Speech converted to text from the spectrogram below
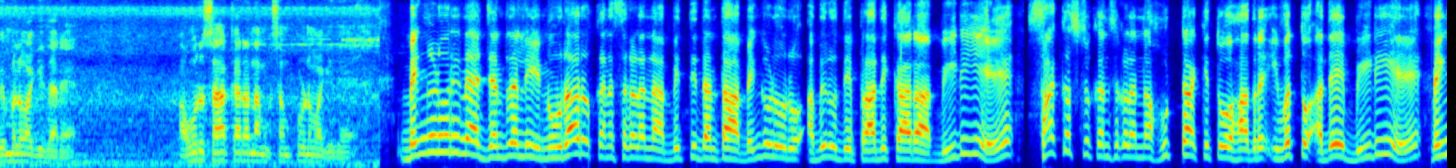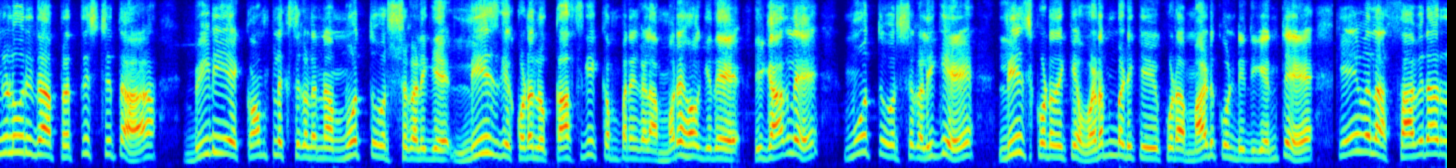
ಬೆಂಬಲವಾಗಿದ್ದಾರೆ. ಅವರ ಸಹಕಾರ ನಮಗೆ ಸಂಪೂರ್ಣವಾಗಿದೆ. ಬೆಂಗಳೂರಿನ ಜನರಲ್ಲಿ ನೂರಾರು ಕನಸುಗಳನ್ನ ಬಿತ್ತಿದಂತಹ ಬೆಂಗಳೂರು ಅಭಿವೃದ್ಧಿ ಪ್ರಾಧಿಕಾರ ಬಿಡಿಎ ಸಾಕಷ್ಟು ಕನಸುಗಳನ್ನ ಹುಟ್ಟಾಕಿತು ಆದ್ರೆ ಇವತ್ತು ಅದೇ ಬಿಡಿಎ ಬೆಂಗಳೂರಿನ ಪ್ರತಿಷ್ಠಿತ ಬಿಡಿಎ ಕಾಂಪ್ಲೆಕ್ಸ್ ಗಳನ್ನ ಮೂವತ್ತು ವರ್ಷಗಳಿಗೆ ಲೀಸ್ಗೆ ಕೊಡಲು ಖಾಸಗಿ ಕಂಪನಿಗಳ ಮೊರೆ ಹೋಗಿದೆ. ಈಗಾಗಲೇ ಮೂವತ್ತು ವರ್ಷಗಳಿಗೆ ಲೀಸ್ ಕೊಡೋದಕ್ಕೆ ಒಡಂಬಡಿಕೆಯು ಕೂಡ ಮಾಡಿಕೊಂಡಿದೆಯಂತೆ ಕೇವಲ ಸಾವಿರಾರು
